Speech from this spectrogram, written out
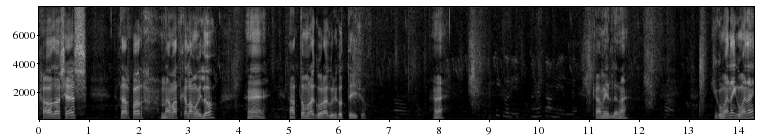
খাওয়া দাওয়া শেষ, তারপর নামাজ কালাম হইল হ্যাঁ আর তোমরা ঘোরাঘুরি করতে এইছো হ্যাঁ? কামে এলে না? কি ঘুমা নাই ঘুমা নাই?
